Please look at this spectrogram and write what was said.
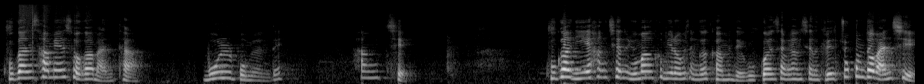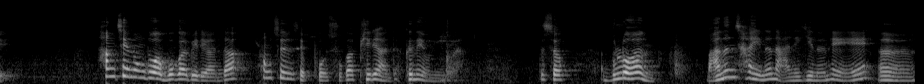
구간 3에서가 많다. 뭘 보면 돼? 항체. 구간 2의 항체는 요만큼이라고 생각하면 되고 구간 3의 항체는 그래도 조금 더 많지. 항체 농도와 뭐가 비례한다? 형질 세포 수가 비례한다. 그 내용인 거야. 그래서 물론 많은 차이는 아니기는 해. 어.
